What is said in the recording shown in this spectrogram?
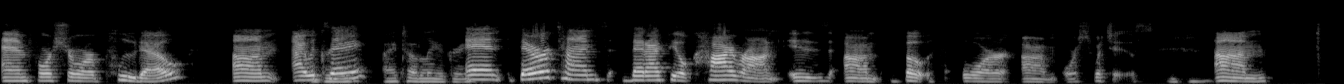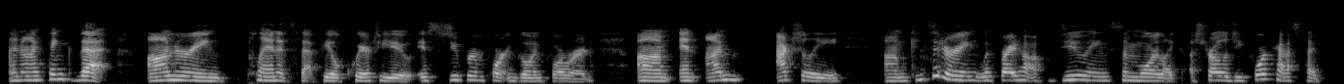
and for sure Pluto. Um, I would say. I totally agree. And there are times that I feel Chiron is um, both or um, or switches. Mhm. Um, and I think that honoring planets that feel queer to you is super important going forward. Um, and I'm actually um, considering with Bright Hawk doing some more like astrology forecast type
